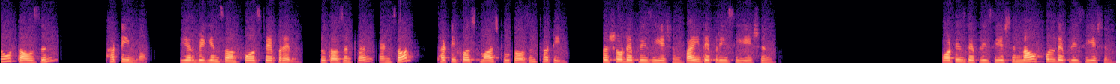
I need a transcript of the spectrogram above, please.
2013 now. Year begins on 1st April 2012 ends on 31st March 2013. So show depreciation. By depreciation, what is depreciation now? Full depreciation.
